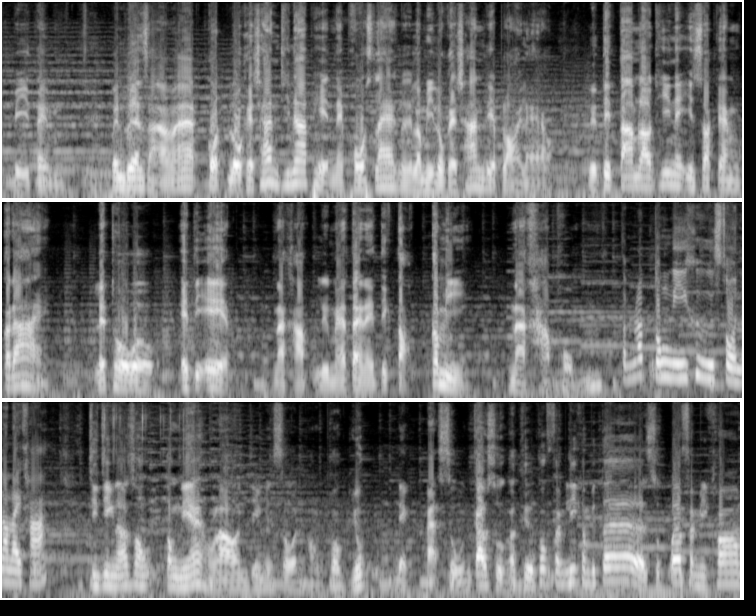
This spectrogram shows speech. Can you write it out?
10 ปีเต็ม เพื่อนๆสามารถกดโลเคชันที่หน้าเพจในโพสต์แรกเลย เรามีโลเคชันเรียบร้อยแล้ว หรือติดตามเราที่ใน Instagram ก็ได้ Retro World 88นะครับ หรือแม้แต่ใน TikTok ก็มีนะครับผม สำหรับตรงนี้คือโซนอะไรคะ จริงๆ แล้วตรงตรงเนี้ยของเราจริงๆเป็นโซนของพวกยุคเด็ก 80 90 ก็คือพวก Family Computer Super Famicom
